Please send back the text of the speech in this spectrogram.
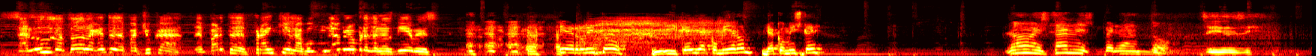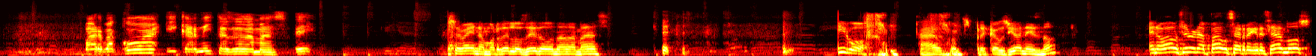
Saludos a toda la gente de Pachuca, de parte de Frankie, el abominable hombre de las nieves. Oye, Rudito, ¿y, y qué? ¿Ya comieron? ¿Ya comiste? No, están esperando. Sí, sí, sí. Barbacoa y carnitas nada más, ¿eh? No se vayan a morder los dedos nada más. Digo, ah, con tus precauciones, ¿no? Bueno, vamos a hacer una pausa, regresamos.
